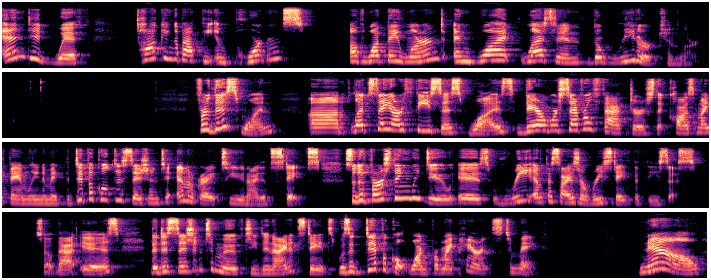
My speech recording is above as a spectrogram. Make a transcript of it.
ended with talking about the importance of what they learned and what lesson the reader can learn. For this one, um, let's say our thesis was there were several factors that caused my family to make the difficult decision to immigrate to the United States. So the first thing we do is re emphasize or restate the thesis. So that is the decision to move to the United States was a difficult one for my parents to make. Now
